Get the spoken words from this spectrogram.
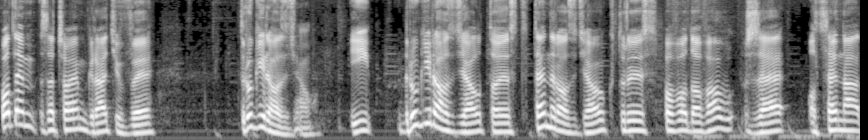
Potem zacząłem grać w drugi rozdział i drugi rozdział to jest ten rozdział, który spowodował, że ocena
